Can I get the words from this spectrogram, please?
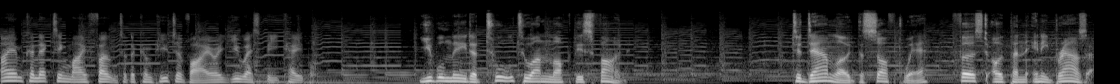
I am connecting my phone to the computer via a USB cable. You will need a tool to unlock this phone. To download the software, first open any browser.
